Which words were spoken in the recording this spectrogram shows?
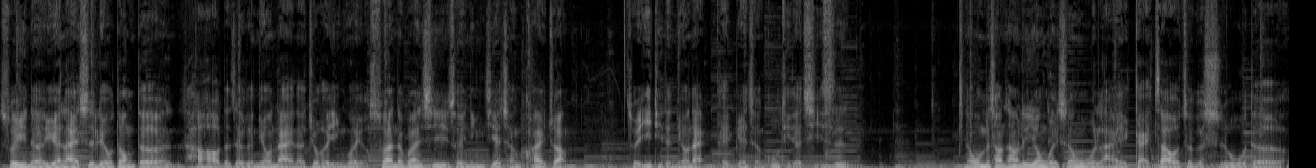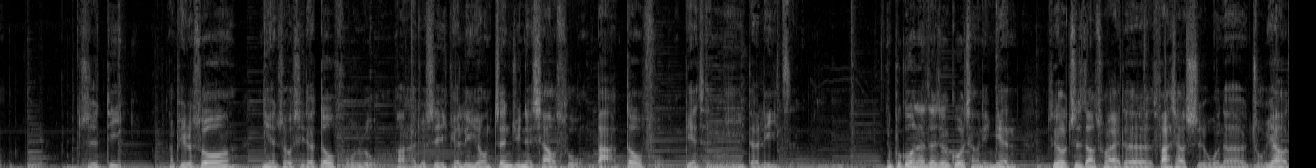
所以呢，原来是流动的好好的这个牛奶呢，就会因为有酸的关系，所以凝结成块状，所以液体的牛奶可以变成固体的起司。那我们常常利用微生物来改造这个食物的质地，比如说。你很熟悉的豆腐乳啊，它就是一个利用真菌的酵素把豆腐变成泥的例子。那不过呢，在这个过程里面，最后制造出来的发酵食物呢，主要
